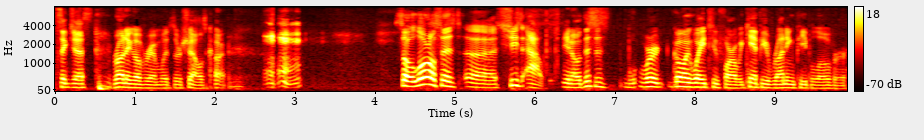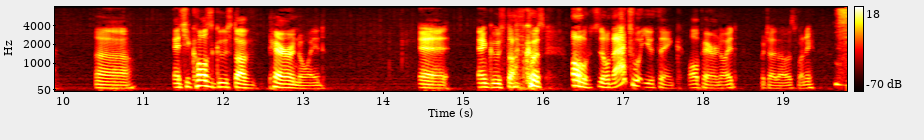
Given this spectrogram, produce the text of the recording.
suggests running over him with Rochelle's car. So Laurel says uh, she's out. You know, this is we're going way too far. We can't be running people over. Uh, and she calls Gustav paranoid. And and Gustav goes, "Oh, so that's what you think?" All paranoid, which I thought was funny.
